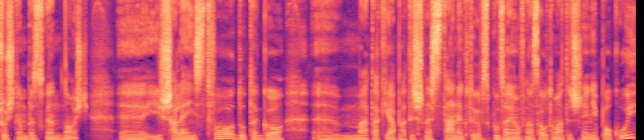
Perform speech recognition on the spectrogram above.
czuć tę bezwzględność e, i szaleństwo, do tego e, ma takie apatyczne stany, które wzbudzają w nas automatycznie niepokój,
